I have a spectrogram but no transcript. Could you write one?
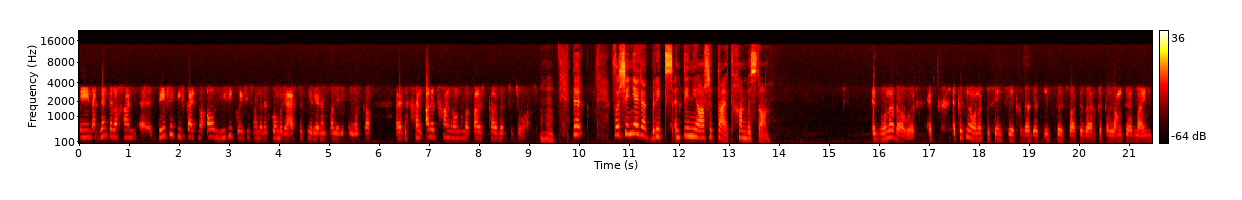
En ek dink hulle gaan uh, definitief kyk na al hierdie kwessies wanneer dit kom by die herstrukturering van hierdie vennootskap. Uh, dit gaan alles gaan rondom 'n post-COVID situasie. Mhm. Mm Dirk, voorsien jy dat BRICS in 10 jaar se tyd gaan bestaan? Ek wonder daaroor. Ek ek is nie 100% seker dat dit iets is wat 'n werklike langtermyn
